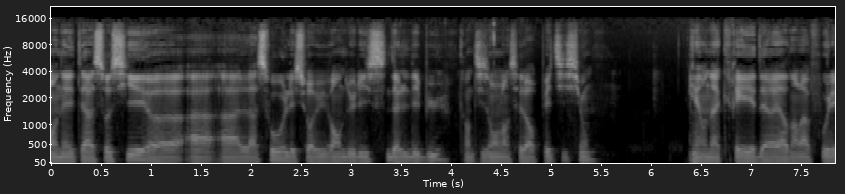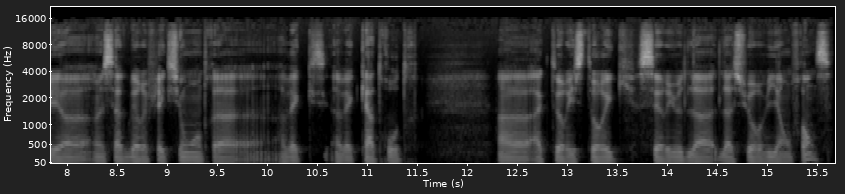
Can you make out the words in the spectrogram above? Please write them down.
on a été associé euh, à, l'assaut Les Survivants d'Ulysse dès le début, quand ils ont lancé leur pétition. Et on a créé derrière, dans la foulée, euh, un cercle de réflexion entre, euh, avec, avec quatre autres acteurs historiques sérieux de la, de la, survie en France.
